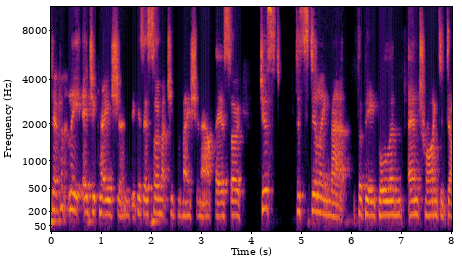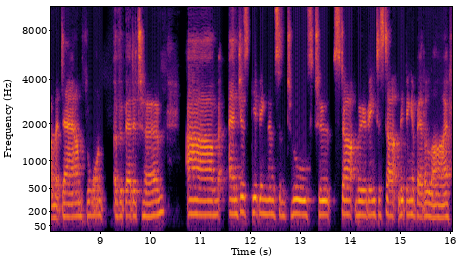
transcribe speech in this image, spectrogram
definitely education because there's so much information out there. So just distilling that for people and and trying to dumb it down for want of a better term um, and just giving them some tools to start moving to start living a better life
